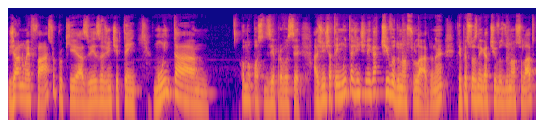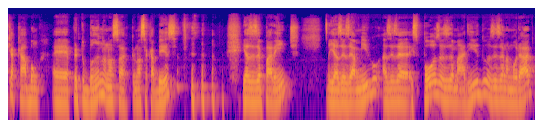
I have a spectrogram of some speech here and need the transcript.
já não é fácil, porque às vezes a gente tem muita como eu posso dizer para você, a gente já tem muita gente negativa do nosso lado, né? Tem pessoas negativas do nosso lado que acabam é, perturbando a nossa, a nossa cabeça, e às vezes é parente, e às vezes é amigo, às vezes é esposa, às vezes é marido, às vezes é namorado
